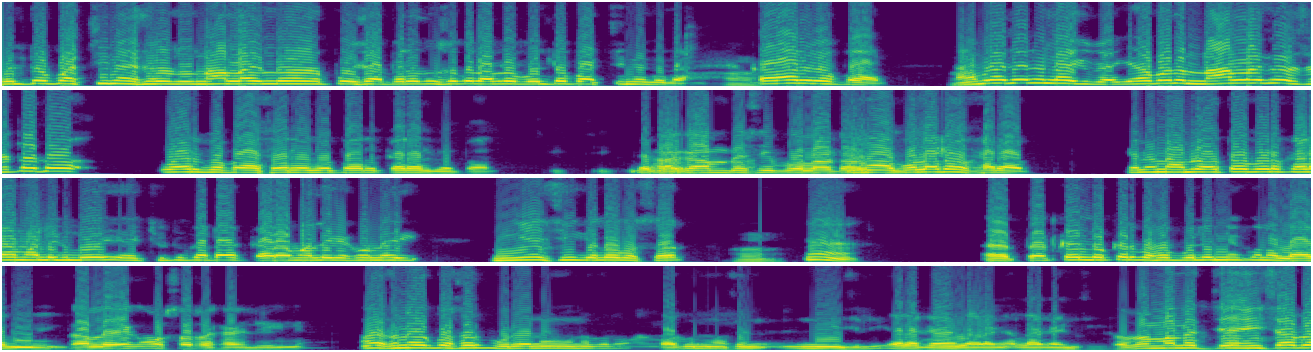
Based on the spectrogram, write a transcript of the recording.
বলতে পারছি না না লাগলে পয়সা ফেরত এসে বলে আমরা বলতে পারছি না দাদা। হ্যাঁ। কারার ব্যাপার? আমরা জানি লাগবে? এবারে না লাগবে সেটা তো ওর ব্যাপার আসরের ব্যাপার কারার ব্যাপার। আগাম বেশি বলাটা না বলাটাও খারাপ। কেননা আমরা অত বড় কারা মালিক লই এই ছোট কাটা কারা মালিক এখন এই নিয়েছি গেল বছর। হ্যাঁ। টাটকা লোকের কথা বলে নিয়ে কোনো লাভ নেই। তাহলে এক বছর রাখাই লিখলে এখন এক বছর মনে করো ফাগুন মাসে নিয়েছিলি এরা লাগাইছি। তবে মানে যে হিসাবে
